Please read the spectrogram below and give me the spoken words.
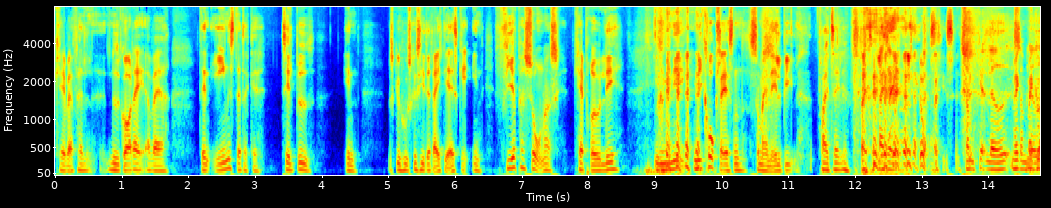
kan i hvert fald nyde godt af at være den eneste, der kan tilbyde en, nu skal vi huske at sige det rigtigt, skal en fire-personers cabriolet i mini, mikroklassen, som er en elbil. Fra Italien. Fra Italien. Præcis. Som kan lave, Man, som man kan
